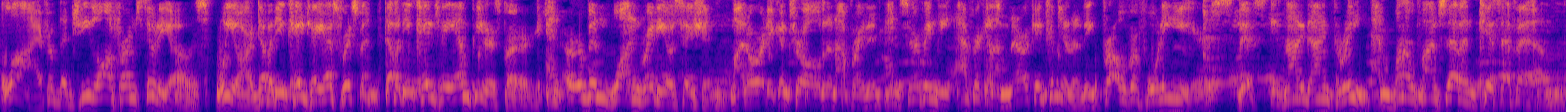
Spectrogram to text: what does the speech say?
Live from the G Law Firm Studios, we are WKJS Richmond, WKJM Petersburg, an Urban One radio station, minority controlled and operated, and serving the African American community for over 40 years. This is 99.3 and 105.7 KISS FM.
